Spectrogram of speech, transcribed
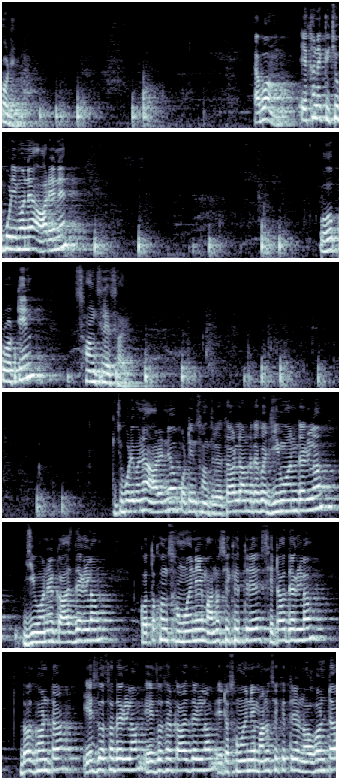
করে। এবং এখানে কিছু পরিমাণে আরএনএ ও প্রোটিন সংশ্লেষ হয়। কিছু পরিমাণে আরএনএ ও প্রোটিন সংশ্লেষ তাহলে আমরা দেখো জি ওয়ান দেখলাম, জি ওয়ানের কাজ দেখলাম, কতক্ষণ সময় নেই মানুষের ক্ষেত্রে সেটাও দেখলাম। দশ ঘণ্টা এস দশা দেখলাম এস দশার কাজ দেখলাম, এটা সময় নেই মানুষের ক্ষেত্রে ন ঘণ্টা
